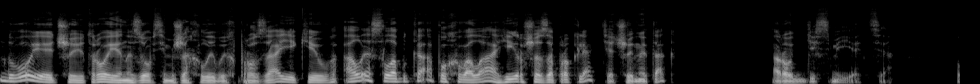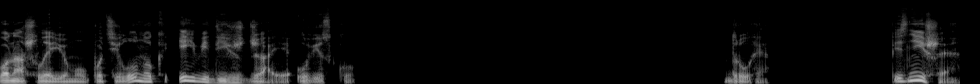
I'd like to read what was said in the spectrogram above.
Двоє чи троє не зовсім жахливих прозаїків, але слабка похвала гірша за прокляття, чи не так? Родді сміється. Вона шле йому поцілунок і від'їжджає у візку. Друге. Пізніше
